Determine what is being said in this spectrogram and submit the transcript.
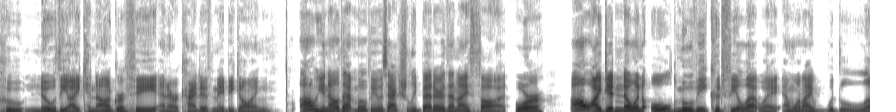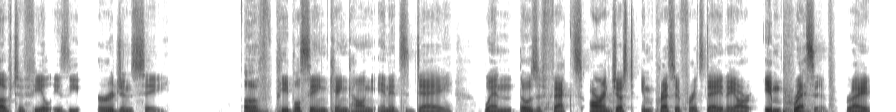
who know the iconography and are kind of maybe going, "Oh, you know, that movie was actually better than I thought," or "Oh, I didn't know an old movie could feel that way." And what I would love to feel is the urgency of people seeing King Kong in its day when those effects aren't just impressive for its day, they are impressive, right?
